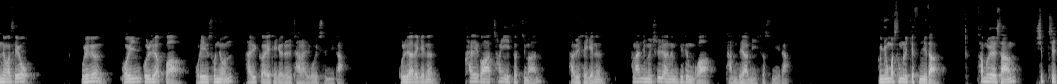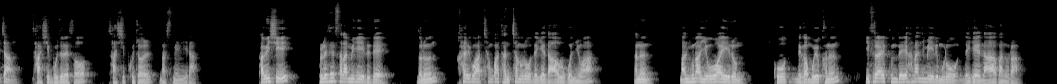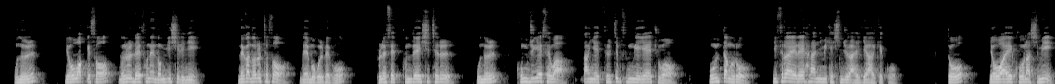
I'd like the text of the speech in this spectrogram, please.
안녕하세요. 우리는 거인 골리앗과 어린 소년 다윗과의 대결을 잘 알고 있습니다. 골리앗에게는 칼과 창이 있었지만 다윗에게는 하나님을 신뢰하는 믿음과 담대함이 있었습니다. 성경 말씀을 읽겠습니다. 사무엘상 17장 45절에서 49절 말씀입니다. 다윗이 블레셋 사람에게 이르되 너는 칼과 창과 단창으로 내게 나아오거니와 나는 만군의 여호와의 이름 곧 내가 모욕하는 이스라엘 군대의 하나님의 이름으로 내게 나아가노라. 오늘 여호와께서 너를 내 손에 넘기시리니 내가 너를 쳐서 내 목을 베고 블레셋 군대의 시체를 오늘 공중의 새와 땅의 들짐승에게 주어 온 땅으로 이스라엘의 하나님이 계신 줄 알게 하겠고 또 여호와의 구원하심이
